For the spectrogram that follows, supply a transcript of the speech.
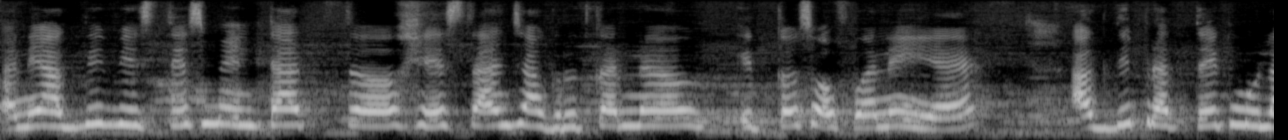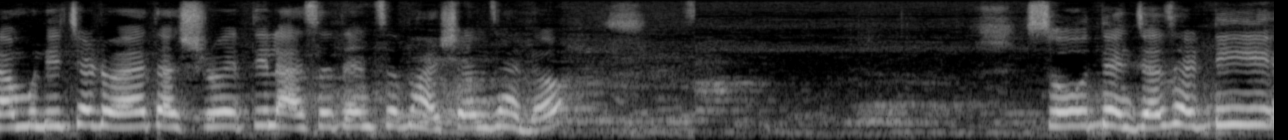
आणि अगदी वीस तीस मिनटात हे स्थान जागृत करणं इतकं सोपं नाही आहे अगदी प्रत्येक मुलामुलीच्या डोळ्यात अश्रू येतील असं त्यांचं भाषण झालं. सो त्यांच्यासाठी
